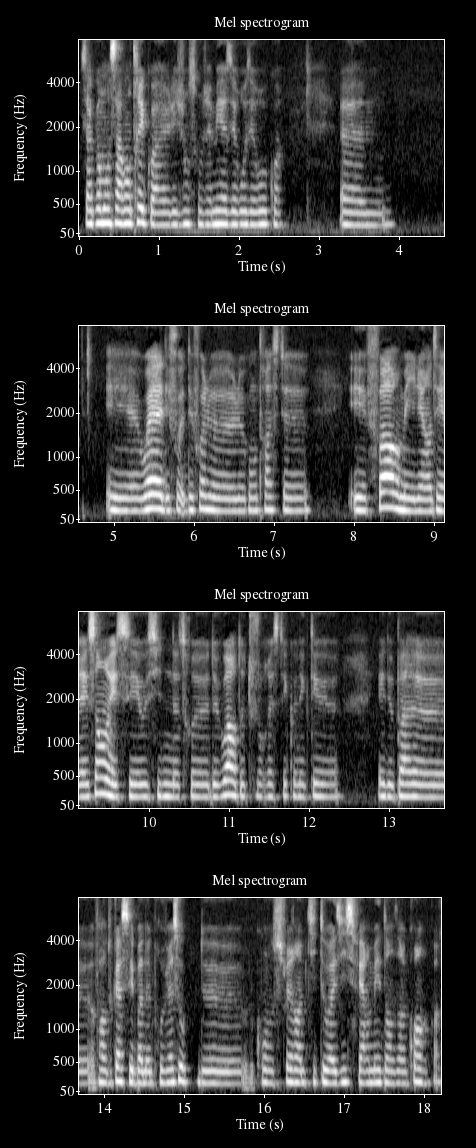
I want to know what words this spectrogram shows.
ça commence à rentrer quoi, les gens sont jamais à 0-0 quoi. Euh, et ouais, des fois, des fois le, le, contraste est fort, mais il est intéressant et c'est aussi notre devoir de toujours rester connecté euh, et de pas. Euh, enfin, en tout cas, c'est pas notre projet de construire un petit oasis fermé dans un coin quoi.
